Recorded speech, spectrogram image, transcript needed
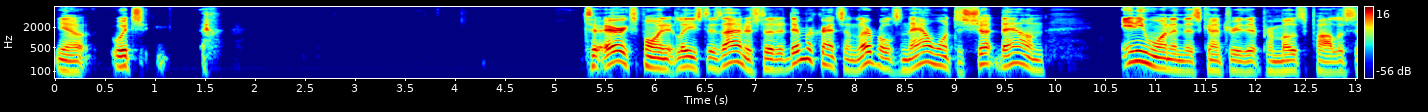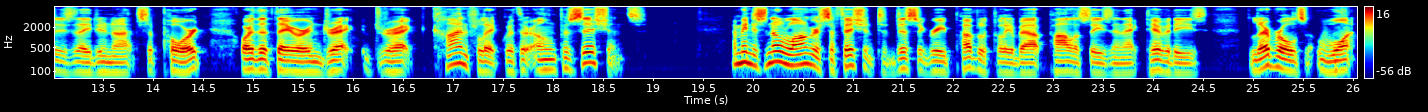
you know, which to Erick's point, at least as I understood it, Democrats and liberals now want to shut down anyone in this country that promotes policies they do not support or that they are in direct, direct conflict with their own positions. I mean, it's no longer sufficient to disagree publicly about policies and activities. Liberals want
